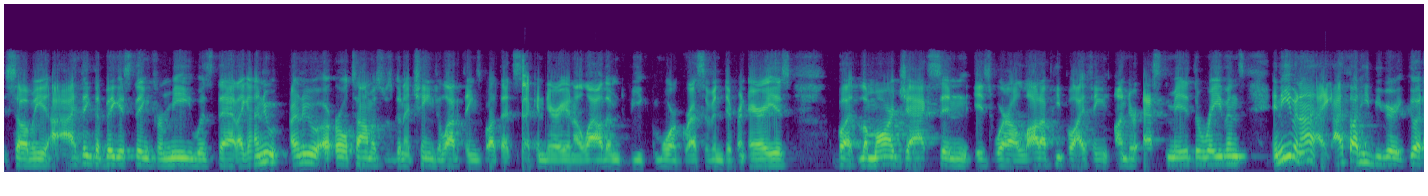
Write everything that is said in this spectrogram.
so I mean, I think the biggest thing for me was that like I knew I knew Earl Thomas was going to change a lot of things about that secondary and allow them to be more aggressive in different areas. But Lamar Jackson is where a lot of people I think underestimated the Ravens, and even I, I thought he'd be very good.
